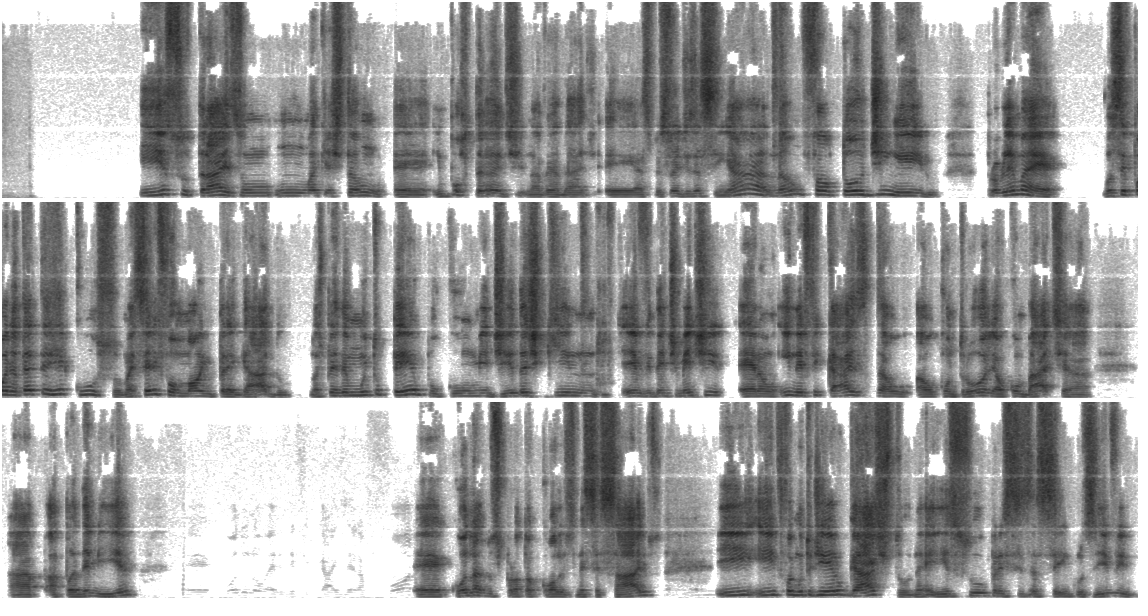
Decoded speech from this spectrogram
E isso traz um, uma questão é, importante, na verdade. É, as pessoas dizem assim: ah, não faltou dinheiro. O problema é, você pode até ter recurso, mas se ele for mal empregado, nós perdemos muito tempo com medidas que, evidentemente, eram ineficazes ao, ao controle, ao combate à, à, à pandemia. É, quando dos protocolos necessários, e, e, foi muito dinheiro gasto, né? Isso precisa ser, inclusive,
